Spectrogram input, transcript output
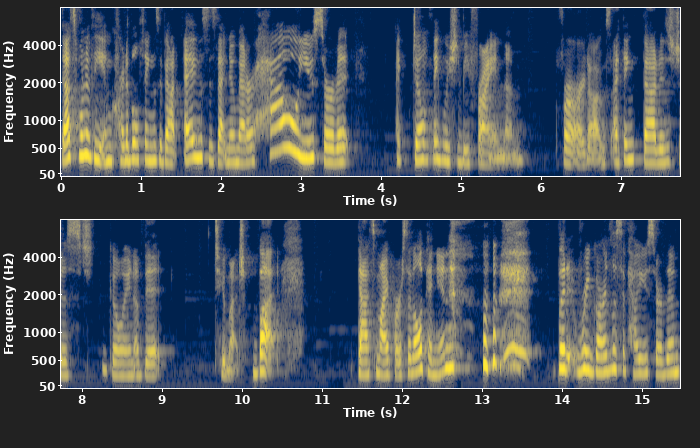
That's one of the incredible things about eggs is that no matter how you serve it, I don't think we should be frying them for our dogs. I think that is just going a bit too much. But that's my personal opinion. But regardless of how you serve them,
